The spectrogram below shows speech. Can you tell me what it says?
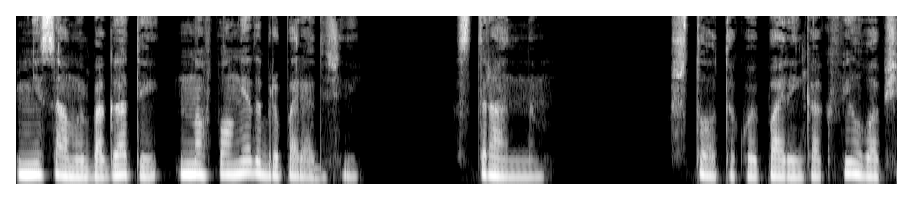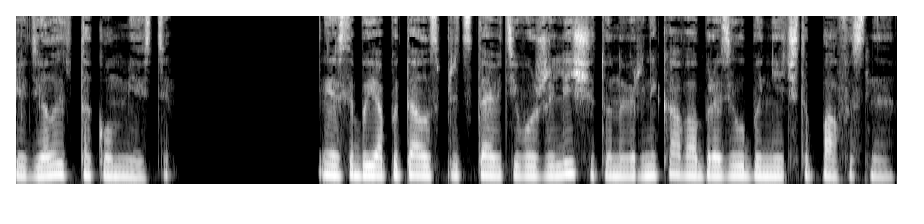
Не самый богатый, но вполне добропорядочный. Странно. Что такой парень, как Фил, вообще делает в таком месте? Если бы я пыталась представить его жилище, то наверняка вообразил бы нечто пафосное.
